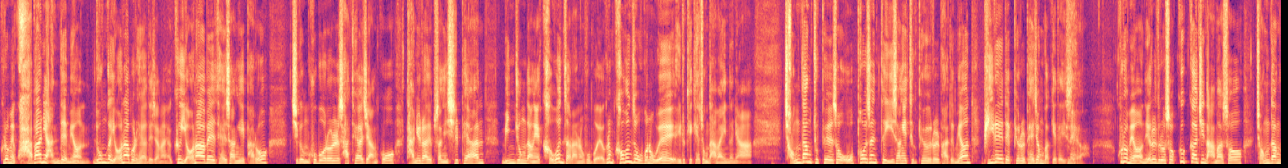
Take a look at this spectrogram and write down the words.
그러면 과반이 안 되면 누군가 연합을 해야 되잖아요. 그 연합의 대상이 바로 지금 후보를 사퇴하지 않고 단일화 협상에 실패한 민중당의 거원자라는 후보예요. 그럼 거원자 후보는 왜 이렇게 계속 남아 있느냐? 정당 투표에서 5% 이상의 득표율을 받으면 비례대표를 배정받게 돼 있어요. 네. 그러면 예를 들어서 끝까지 남아서 정당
